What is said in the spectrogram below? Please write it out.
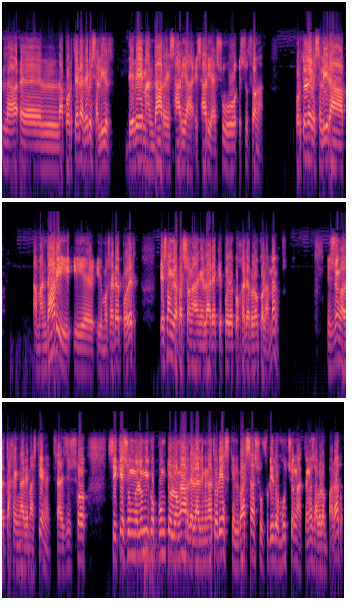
la, portera debe salir, debe mandar esa área, esa área, es su, es zona. El portero debe salir a, mandar y, y, y, demostrar el poder. Es la única persona en el área que puede coger el balón con las manos. Eso es una ventaja que además tiene. Eso sí que es un, el único punto lunar de la eliminatoria es que el Barça ha sufrido mucho en acciones a balón parado.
